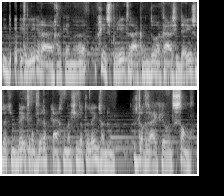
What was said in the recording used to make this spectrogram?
ideeën te leren eigenlijk. En geïnspireerd te raken door elkaars ideeën, zodat je een beter ontwerp krijgt dan als je dat alleen zou doen. Dus dat is eigenlijk heel interessant.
